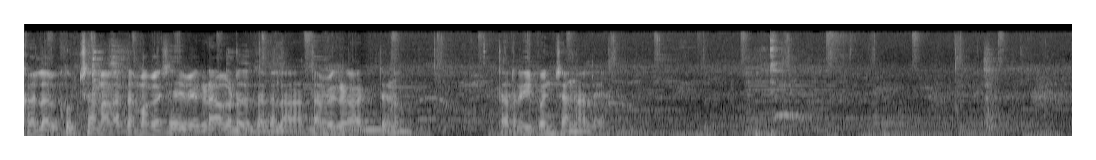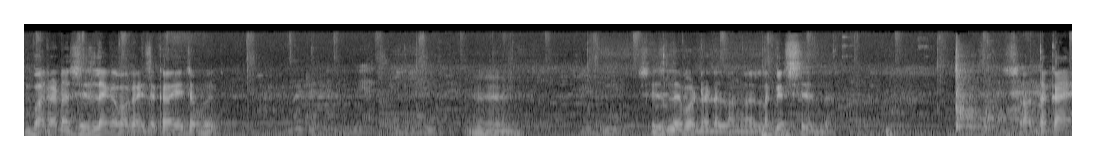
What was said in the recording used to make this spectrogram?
कलर खूप छान आला आता. मग वेगळा आवडत होता कलर आता वेगळं वाटतं ना? तर्री पण छान आलंय. बटाटा शिजलाय का बघायचं का याच्यामध्ये. शिजलंय बटाटा चांगला. लगेच शिजलं. सो आता काय?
